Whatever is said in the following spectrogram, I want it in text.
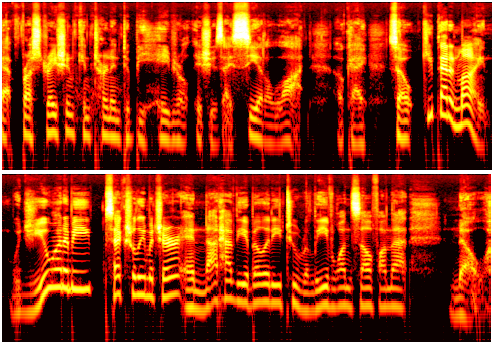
that frustration can turn into behavioral issues. I see it a lot. Okay, so keep that in mind. Would you want to be sexually mature and not have the ability to relieve oneself on that? No.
